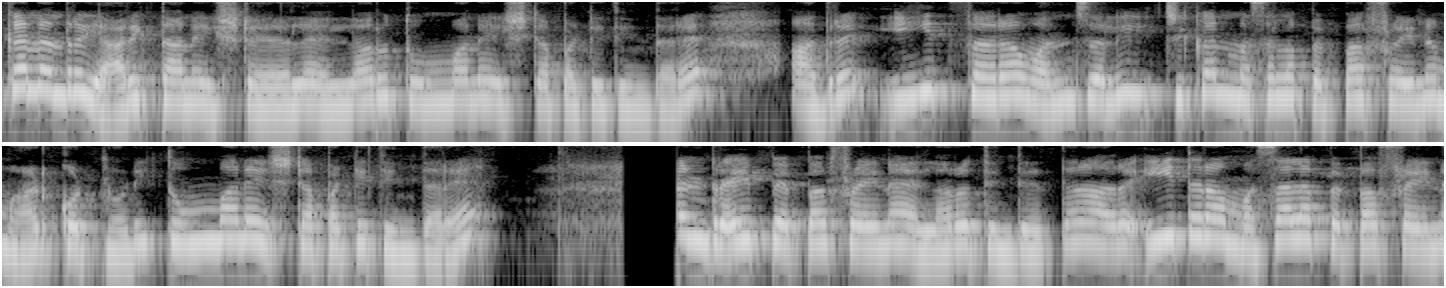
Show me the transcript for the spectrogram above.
ಚಿಕನ್ ಅಂದರೆ ಯಾರಿಗೆ ತಾನೇ ಇಷ್ಟ ಇರಲ್ಲ, ಎಲ್ಲರೂ ತುಂಬಾ ಇಷ್ಟಪಟ್ಟು ತಿಂತಾರೆ. ಆದರೆ ಈ ಥರ ಒಂದ್ಸಲಿ ಚಿಕನ್ ಮಸಾಲ ಪೆಪ್ಪರ್ ಫ್ರೈನ ಮಾಡಿಕೊಟ್ಟು ನೋಡಿ ತುಂಬಾ ಇಷ್ಟಪಟ್ಟು ತಿಂತಾರೆ. ಡ್ರೈ ಪೆಪ್ಪರ್ ಫ್ರೈನ ಎಲ್ಲರೂ ತಿಂತಿರ್ತಾರೆ. ಆದರೆ ಈ ಥರ ಮಸಾಲ ಪೆಪ್ಪರ್ ಫ್ರೈನ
